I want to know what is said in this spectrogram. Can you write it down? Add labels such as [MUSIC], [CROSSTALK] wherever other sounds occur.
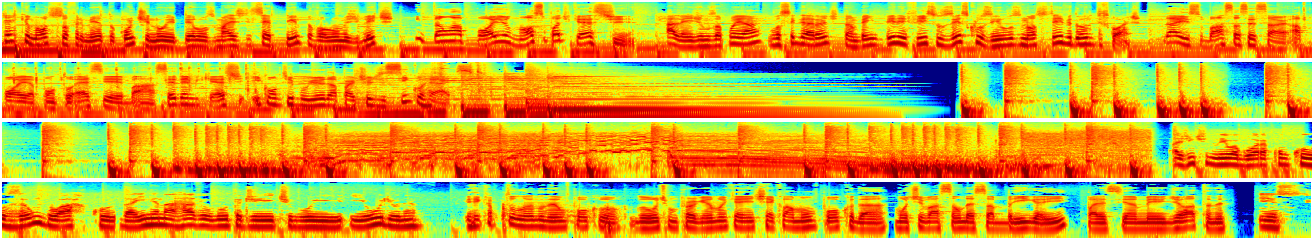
Quer que o nosso sofrimento continue pelos mais de 70 volumes de Bleach? Então apoie o nosso podcast. Além de nos apoiar, você garante também benefícios exclusivos no nosso servidor do Discord. Para isso, basta acessar apoia.se cdmcast e contribuir a partir de 5 reais. A gente leu agora a conclusão do arco da inenarrável luta de Ichigo e, e Uryu, né? Recapitulando, né, um pouco do último programa que a gente reclamou um pouco da motivação dessa briga aí, parecia meio idiota, né? Isso.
